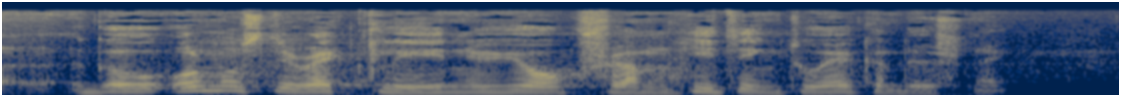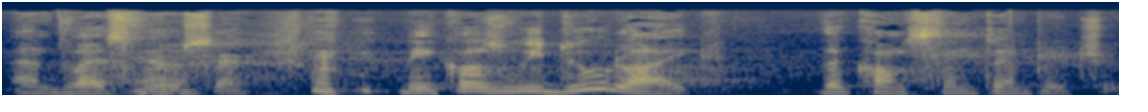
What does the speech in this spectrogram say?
uh, go almost directly in New York from heating to air conditioning and vice versa, because we do like the constant temperature.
